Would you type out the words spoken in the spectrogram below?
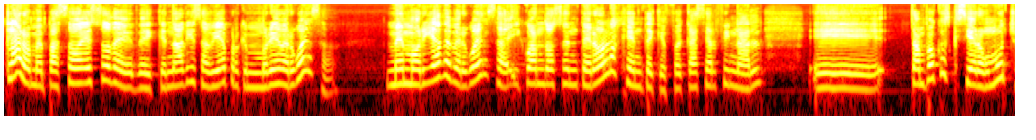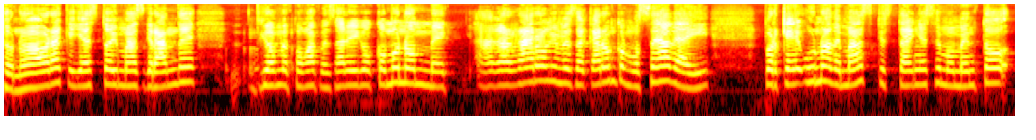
claro, me pasó eso de, de que nadie sabía porque me moría de vergüenza me moría de vergüenza. Y cuando se enteró la gente, que fue casi al final, eh, tampoco es que hicieron mucho, ¿no? Ahora que ya estoy más grande, yo me pongo a pensar y digo, ¿cómo no me agarraron y me sacaron como sea de ahí? Porque uno además que está en ese momento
